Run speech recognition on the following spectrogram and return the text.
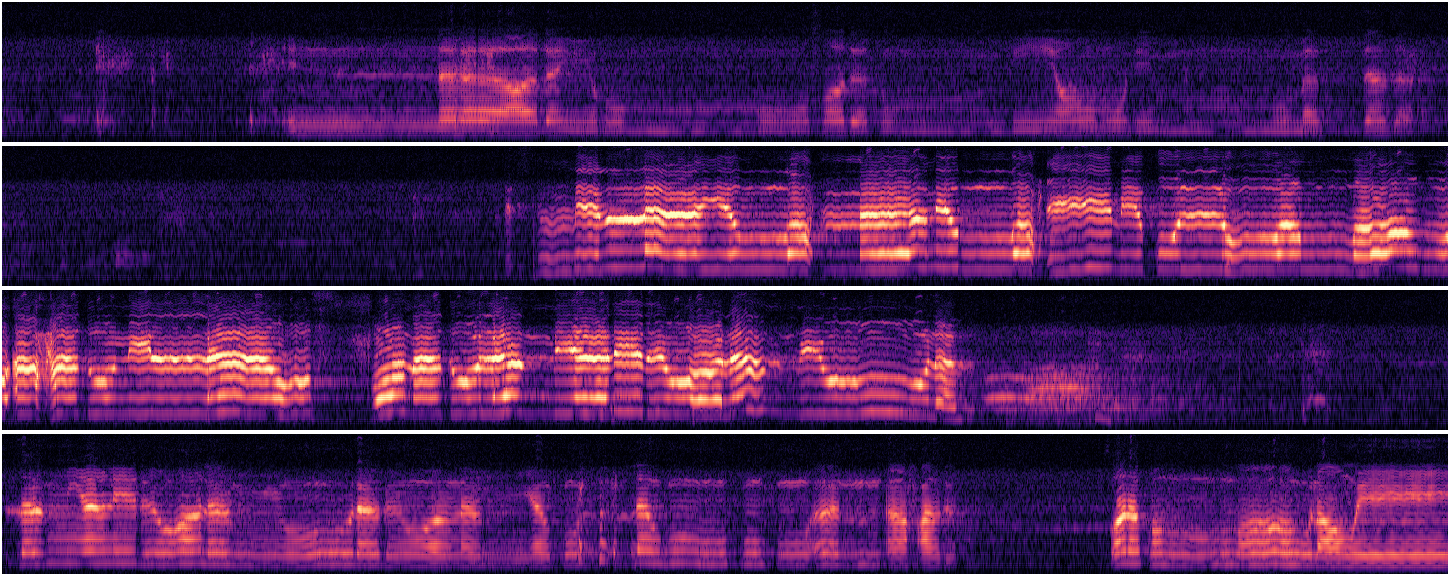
إنها عليهم موصدة في عمد ممددة لم يلد ولم يولد ولم يكن له كفوا أحد. صدق الله العظيم.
